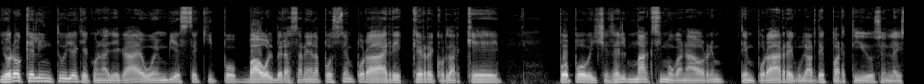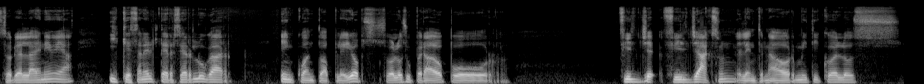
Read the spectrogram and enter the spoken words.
Yo creo que él intuye que con la llegada de Wemby este equipo va a volver a estar en la postemporada. Hay que recordar que Popovich es el máximo ganador en temporada regular de partidos en la historia de la NBA y que está en el tercer lugar en cuanto a playoffs, solo superado por Phil, Ja- Phil Jackson, el entrenador mítico de los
